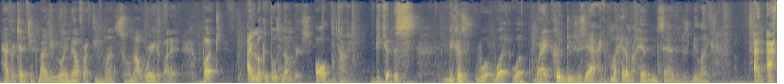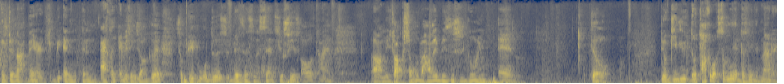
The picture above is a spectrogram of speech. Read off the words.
have retention. Mind you, we only been out for a few months, so I'm not worried about it. But I look at those numbers all the time because because what what what what I could do just yeah I could put my head on my head in the sand and just be like and act like they're not there and and act like everything's all good. So people will do this in business in a sense. You'll see this all the time. Um, you talk to someone about how their business is going and they'll they'll give you they'll talk about something that doesn't even matter.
